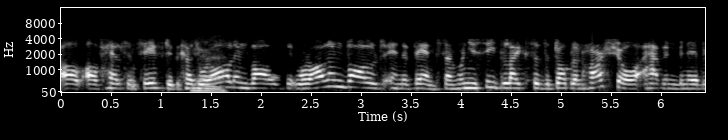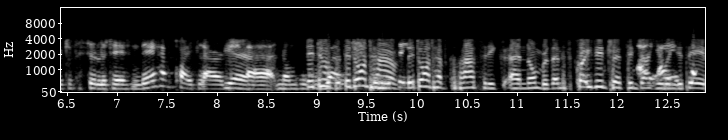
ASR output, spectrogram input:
of, of health and safety because we're all involved. We're all involved in events, and when you see the likes of the Dublin Horse Show having been able to facilitate, and they have quite large Yeah, uh, numbers. they do, well. but they don't When have they don't have capacity uh, numbers, and it's quite interesting, I- Jackie, when you say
